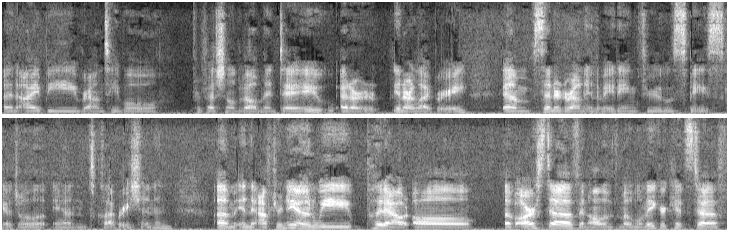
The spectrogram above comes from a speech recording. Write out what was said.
an IB roundtable professional development day at our in our library, um, centered around innovating through space, schedule, and collaboration. And um, in the afternoon, we put out all of our stuff and all of the mobile maker kit stuff,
